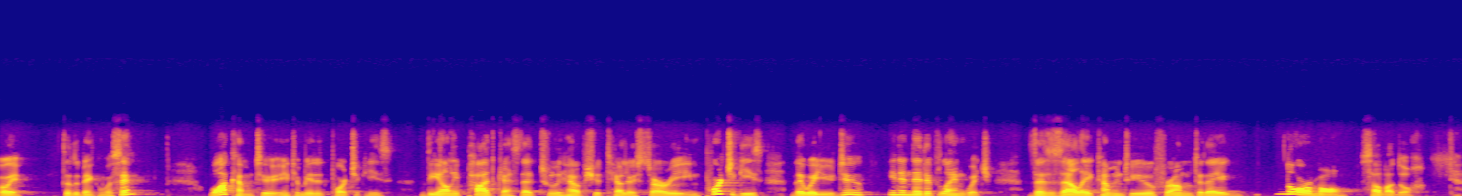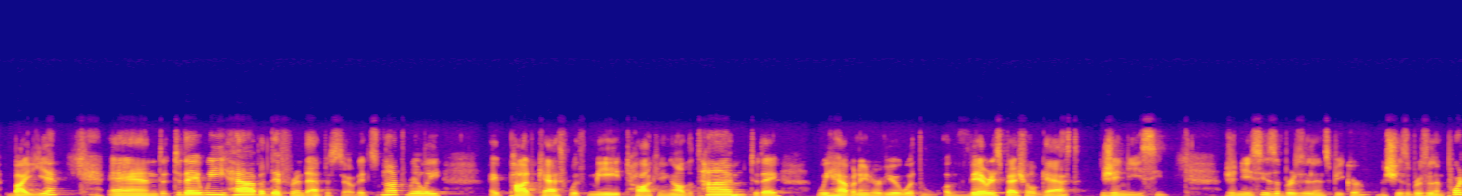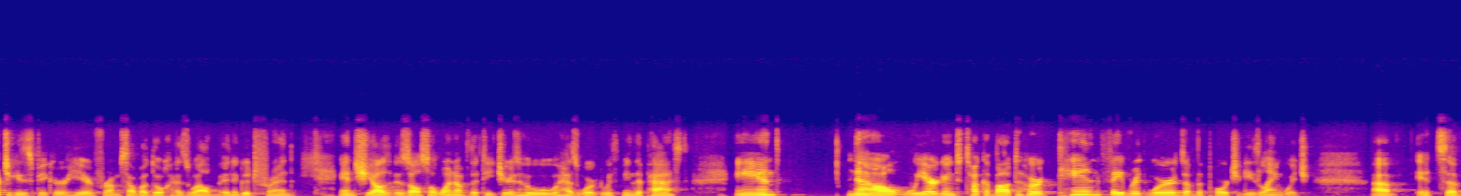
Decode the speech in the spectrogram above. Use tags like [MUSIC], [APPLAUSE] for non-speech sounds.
Oi, tudo bem com você? Welcome to Intermediate Portuguese, the only podcast that truly helps you tell your story in Portuguese the way you do in a native language. This is Ali coming to you from today normal Salvador, Bahia. And today we have a different episode. It's not really a podcast with me talking all the time. Today we have an interview with a very special guest, Genice. Janice is a Brazilian speaker. She's a Brazilian Portuguese speaker here from Salvador as well, and a good friend. And she is also one of the teachers who has worked with me in the past. And now we are going to talk about her 10 favorite words of the Portuguese language. Uh, it's a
